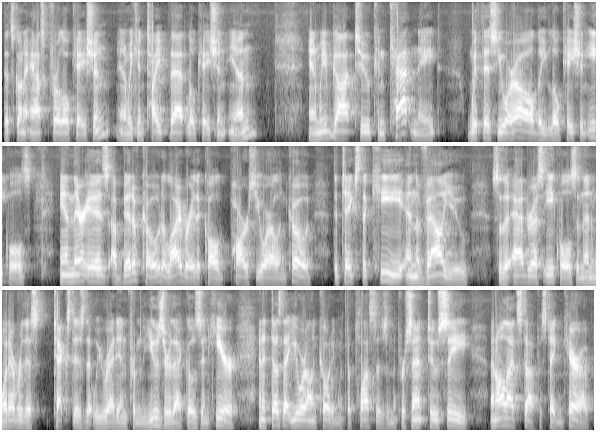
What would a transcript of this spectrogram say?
that's going to ask for a location. And we can type that location in. And we've got to concatenate with this URL the location equals. And there is a bit of code, a library that called parse URL encode that takes the key and the value so the address equals, and then whatever this text is that we read in from the user, that goes in here. And it does that URL encoding with the pluses and the percent 2C and all that stuff is taken care of.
